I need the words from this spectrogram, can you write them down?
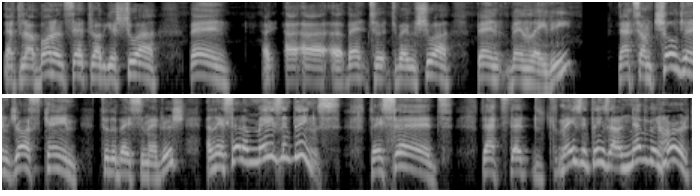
that Rabbanon said Rabbi Yeshua ben uh, uh, uh, ben to, to Rabbi Yeshua ben ben Levi that some children just came to the of Medrash and they said amazing things. They said that that amazing things that have never been heard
